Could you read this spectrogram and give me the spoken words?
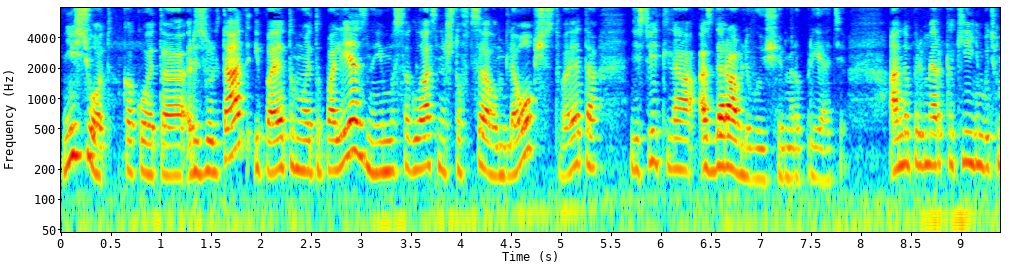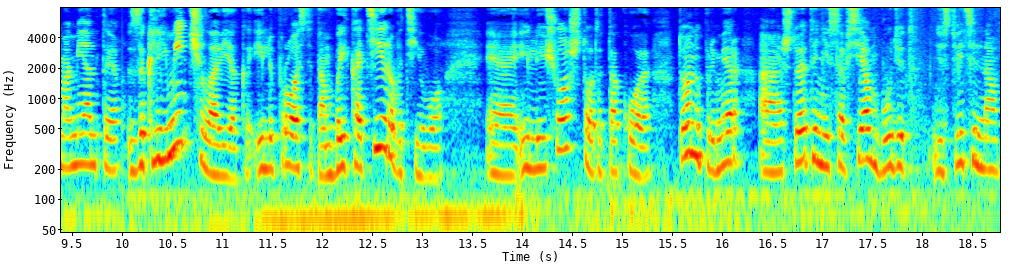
несет какой-то результат, и поэтому это полезно, и мы согласны, что в целом для общества это действительно оздоравливающее мероприятие. А, например, какие-нибудь моменты заклеймить человека или просто там бойкотировать его, э, или еще что-то такое, то, например, э, что это не совсем будет действительно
